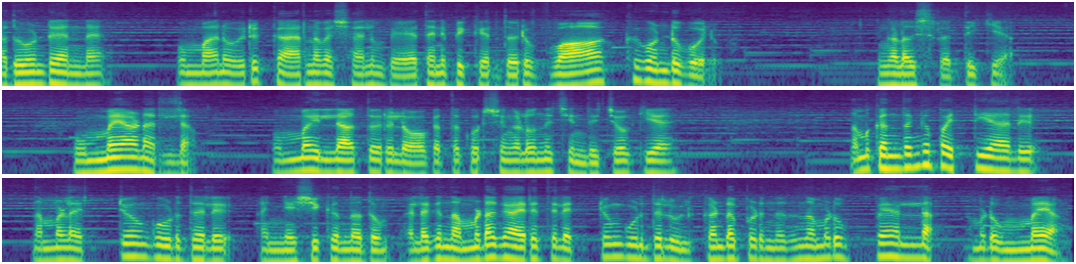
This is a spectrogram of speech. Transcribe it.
അതുകൊണ്ട് തന്നെ ഉമ്മാനെ ഒരു കാരണവശാലും വേദനിപ്പിക്കരുത്. ഒരു വാക്ക് കൊണ്ട് പോലും നിങ്ങളത് ശ്രദ്ധിക്കുക. ഉമ്മയാണല്ല ഉമ്മ ഇല്ലാത്ത ഒരു ലോകത്തെക്കുറിച്ച് നിങ്ങളൊന്ന് ചിന്തിച്ചു നോക്കിയാൽ നമുക്കെന്തെങ്കിലും പറ്റിയാൽ നമ്മൾ ഏറ്റവും കൂടുതൽ അന്വേഷിക്കുന്നതും അല്ലെങ്കിൽ നമ്മുടെ കാര്യത്തിൽ ഏറ്റവും കൂടുതൽ ഉത്കണ്ഠപ്പെടുന്നതും നമ്മുടെ ഉപ്പയല്ല നമ്മുടെ ഉമ്മയാണ്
